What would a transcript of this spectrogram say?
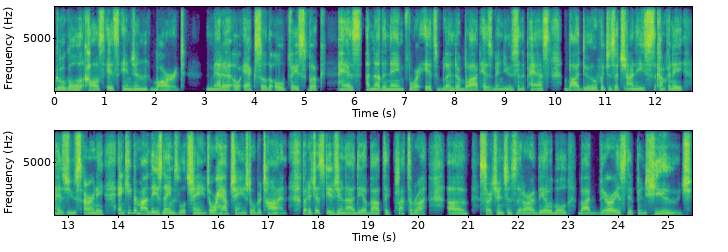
Google calls its engine BARD. Meta or X or the old Facebook has another name for its Blenderbot has been used in the past. Baidu, which is a Chinese company, has used Ernie. And keep in mind, these names will change or have changed over time, but it just gives you an idea about the plethora of search engines that are available by various different huge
